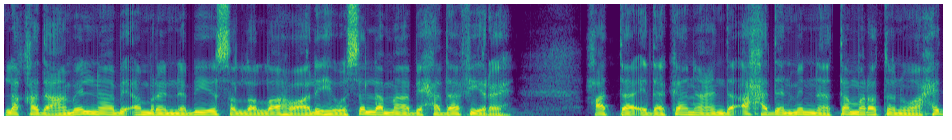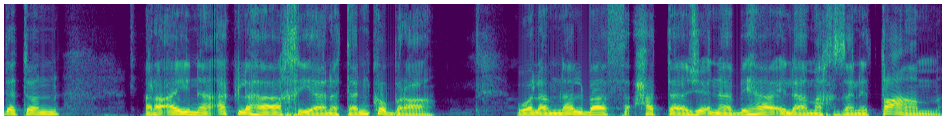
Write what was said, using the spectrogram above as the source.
لقد عملنا بأمر النبي صلى الله عليه وسلم بحذافيره حتى إذا كان عند أحد منا تمرة واحدة رأينا أكلها خيانة كبرى. ولم نلبث حتى جئنا بها إلى مخزن الطعام.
